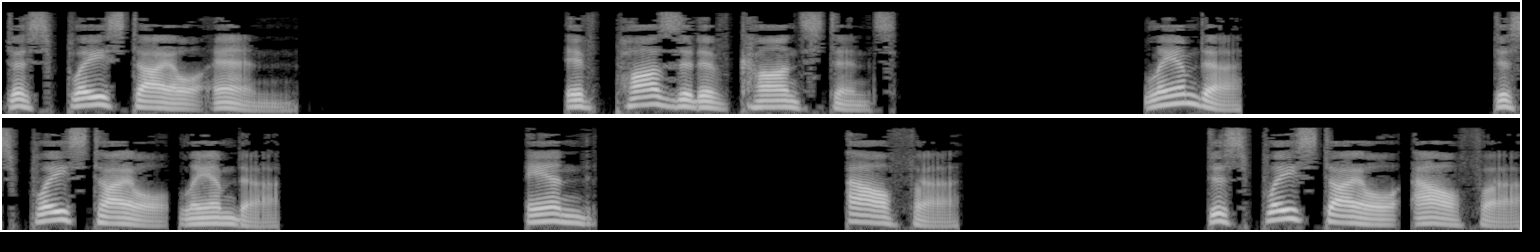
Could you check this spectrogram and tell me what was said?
display style n. If positive constants lambda display style lambda and alpha. Display style alpha.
